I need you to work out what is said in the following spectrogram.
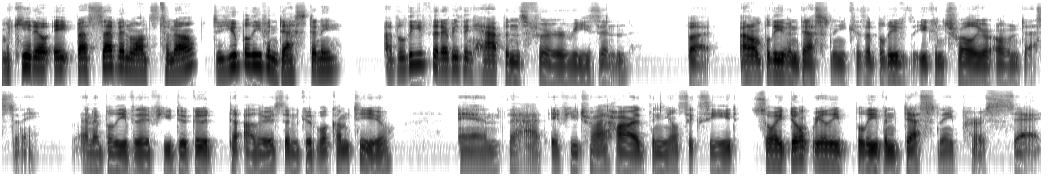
Makito 8 Best 7 wants to know Do you believe in destiny? I believe that everything happens for a reason, but I don't believe in destiny because I believe that you control your own destiny. And I believe that if you do good to others, then good will come to you. And that if you try hard, then you'll succeed. So I don't really believe in destiny per se.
